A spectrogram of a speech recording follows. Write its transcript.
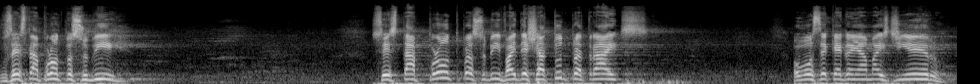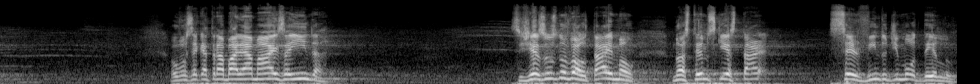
você está pronto para subir? Você está pronto para subir? Vai deixar tudo para trás? Ou você quer ganhar mais dinheiro? Ou você quer trabalhar mais ainda? Se Jesus não voltar, irmão, nós temos que estar servindo de modelo.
